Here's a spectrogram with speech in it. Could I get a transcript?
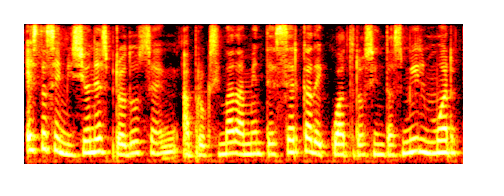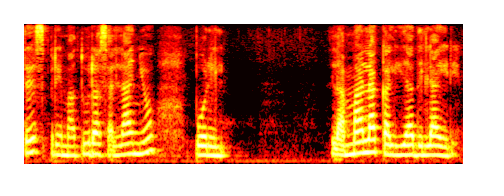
Estas emisiones producen aproximadamente cerca de 400.000 muertes prematuras al año por la mala calidad del aire.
